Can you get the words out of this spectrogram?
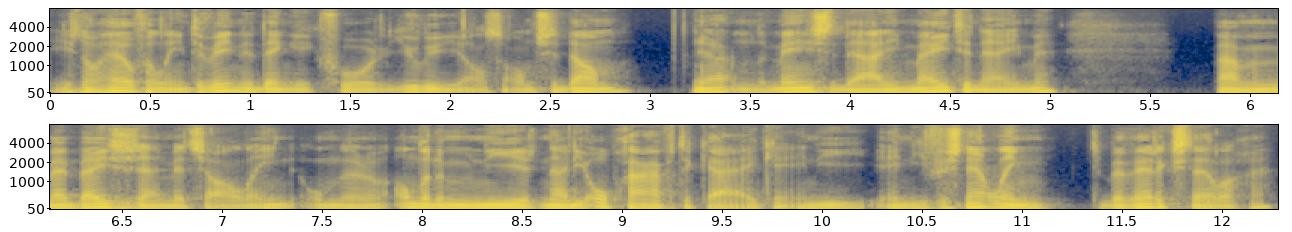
is nog heel veel in te winnen, denk ik, voor jullie als Amsterdam. Ja. Om de mensen daarin mee te nemen. Waar we mee bezig zijn met z'n allen. In, om er een andere manier naar die opgave te kijken. En die, en die versnelling te bewerkstelligen.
